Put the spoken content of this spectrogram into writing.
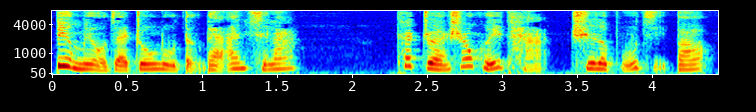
并没有在中路等待安琪拉，他转身回塔吃了补给包。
